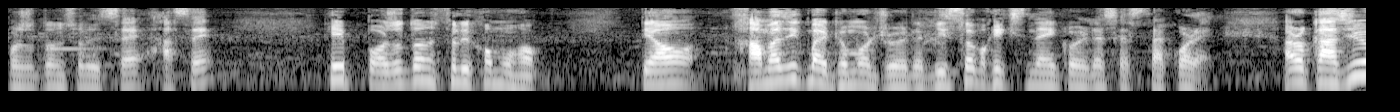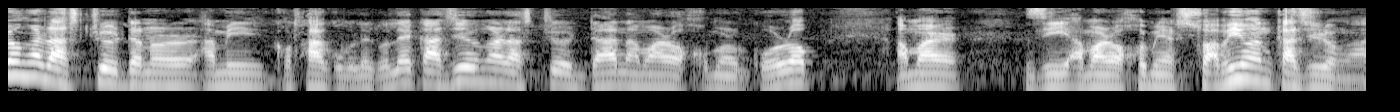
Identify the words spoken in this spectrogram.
পৰ্যটনস্থলী আছে সেই পৰ্যটনস্থলীসমূহক তেওঁ সামাজিক মাধ্যমৰ জৰিয়তে বিশ্ববাসীক চিনাকি কৰিবলৈ চেষ্টা কৰে। আৰু কাজিৰঙা ৰাষ্ট্ৰীয় উদ্যানৰ আমি কথা ক'বলৈ গ'লে কাজিৰঙা ৰাষ্ট্ৰীয় উদ্যান আমাৰ অসমৰ গৌৰৱ। আমাৰ যি আমাৰ অসমীয়াৰ স্বাভিমান কাজিৰঙা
